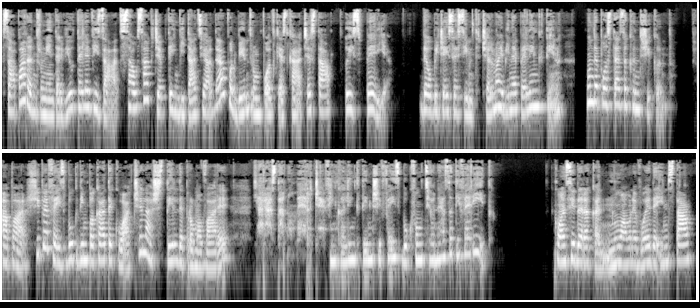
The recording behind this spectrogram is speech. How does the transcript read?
să apară într-un interviu televizat sau să accepte invitația de a vorbi într-un podcast ca acesta îi sperie. De obicei se simt cel mai bine pe LinkedIn, unde postează când și când. Apar și pe Facebook, din păcate, cu același stil de promovare, iar asta nu merge, fiindcă LinkedIn și Facebook funcționează diferit. Consideră că nu au nevoie de Insta,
